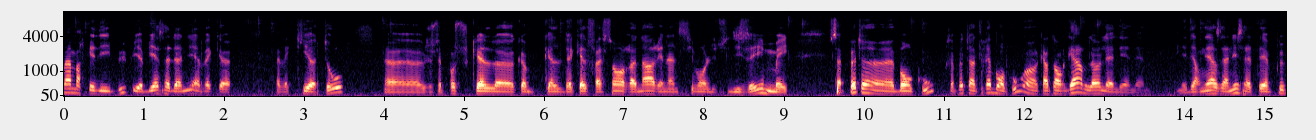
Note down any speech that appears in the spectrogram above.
Met à marquer des buts, puis il a bien s'adonné avec, euh, avec Kyoto. Euh, je ne sais pas comme, de quelle façon Renard et Nancy vont l'utiliser, mais ça peut être un bon coup. Ça peut être un très bon coup. hein. Quand on regarde là, les, les- les- les dernières années, ça a été un peu,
